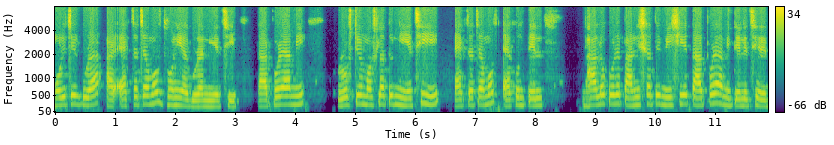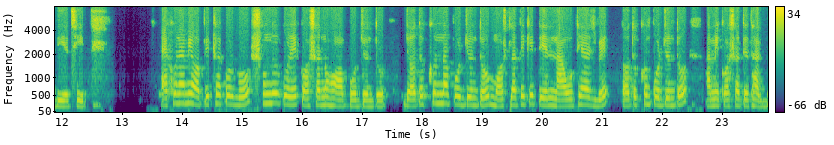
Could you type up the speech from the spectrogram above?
মরিচের গুঁড়া আর এক চা চামচ ধনিয়ার গুঁড়া নিয়েছি। তারপরে আমি রোস্টের মশলা তো নিয়েছি, এক চা চামচ এখন তেল ভালো করে পানির সাথে মিশিয়ে তারপরে আমি তেলে ছেড়ে দিয়েছি। এখন আমি অপেক্ষা করব সুন্দর করে কষানো হওয়া পর্যন্ত। যতক্ষণ না পর্যন্ত মশলা থেকে তেল না উঠে আসবে, ততক্ষণ পর্যন্ত আমি কষাতে থাকব।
